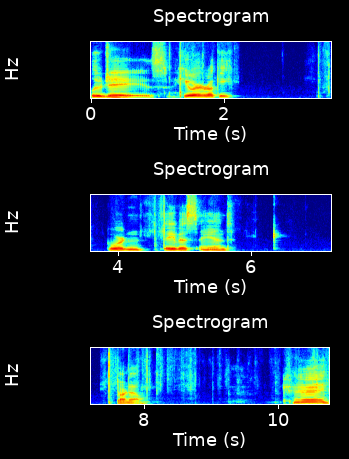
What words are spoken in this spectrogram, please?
Blue Jays, Hewer rookie. Gordon, Davis, and Darnell. Okay.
